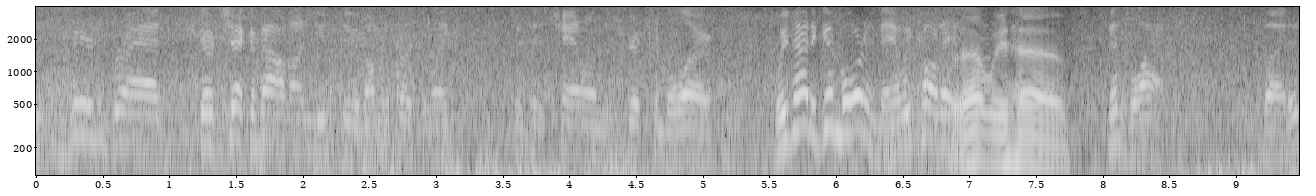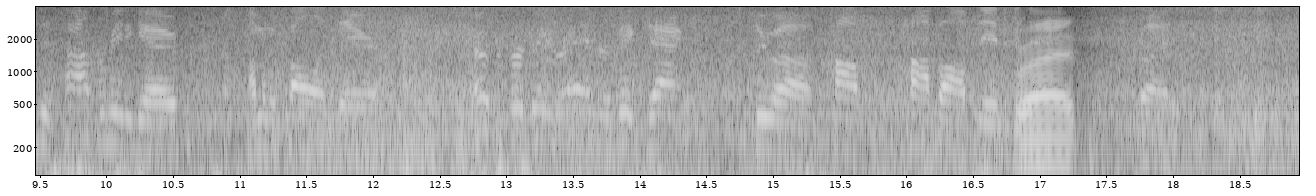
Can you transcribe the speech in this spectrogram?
This is Bearded Brad. Go check him out on YouTube. I'm going to post a link to his channel in the description below. We've had a good morning, man. We caught it. That we have. It's been blast. But it is time for me to go. I'm going to call it there. Hoping for a big red or a big jack to uh, pop, pop off the end of the Right. Day. But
